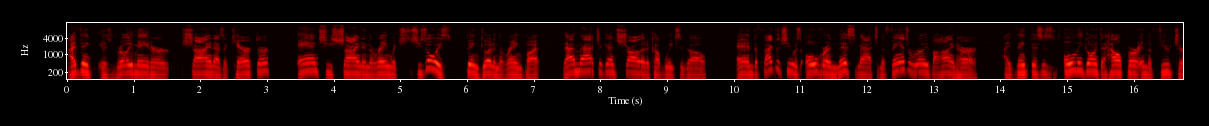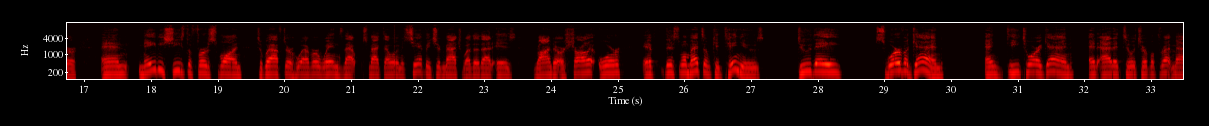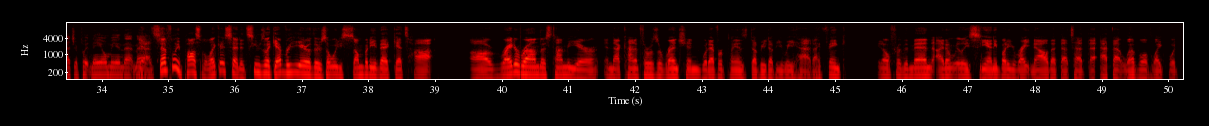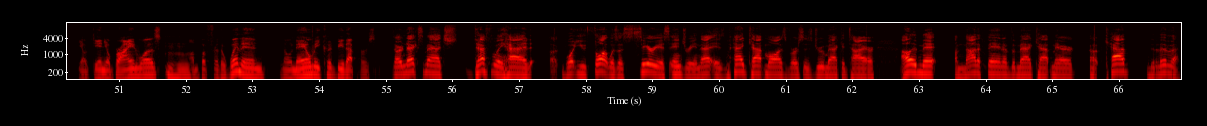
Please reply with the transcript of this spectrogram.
I think has really made her shine as a character and she's shine in the ring, which she's always been good in the ring. But that match against Charlotte a couple weeks ago, and the fact that she was over in this match and the fans were really behind her, I think this is only going to help her in the future. And maybe she's the first one to go after whoever wins that SmackDown Women's Championship match, whether that is Ronda or Charlotte, or if this momentum continues, do they swerve again and detour again and add it to a triple threat match and put Naomi in that match? Yeah, it's definitely possible. Like I said, it seems like every year there's always somebody that gets hot uh, right around this time of year, and that kind of throws a wrench in whatever plans WWE had. I think, you know, for the men, I don't really see anybody right now that that's at that at that level of like what you know Daniel Bryan was. Mm-hmm. Um, but for the women, you know, Naomi could be that person. Our next match definitely had uh, what you thought was a serious injury, and that is Madcap Moss versus Drew McIntyre. I'll admit I'm not a fan of the Madcap Mer- uh, Cab. Blah, blah, blah.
